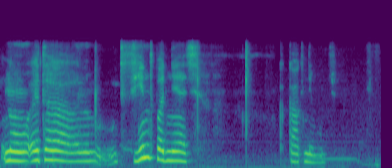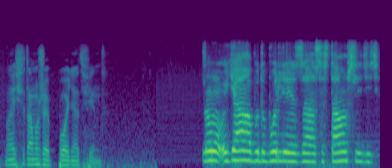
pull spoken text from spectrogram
Ну, это м, финт поднять как-нибудь. Но если там уже поднят финт. Ну, я буду более за составом следить.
